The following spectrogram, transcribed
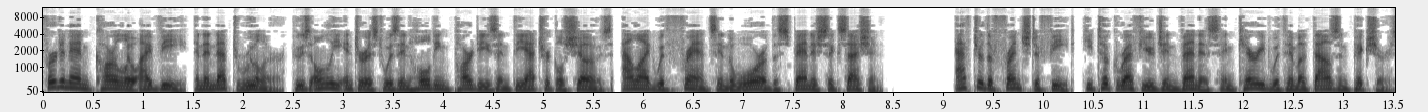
Ferdinand Carlo IV, an inept ruler, whose only interest was in holding parties and theatrical shows, allied with France in the War of the Spanish Succession. After the French defeat, he took refuge in Venice and carried with him a thousand pictures.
